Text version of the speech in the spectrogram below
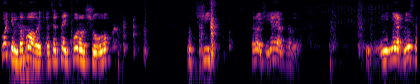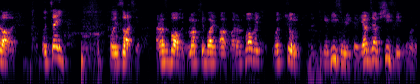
Потім додати ось цей порошок. Тут 6. Коротше, я як зробив? Ну як мені сказали, оцей ось засіб розбавить Maxi Byte Aqua, розбавить тут тільки 8 літрів. Я взяв 6 літрів води.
